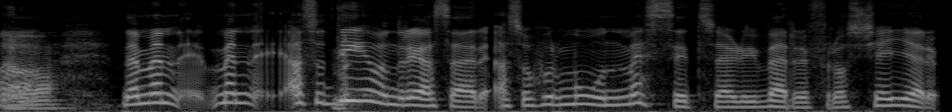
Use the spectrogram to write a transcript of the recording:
Ja. ja. Nej men, men alltså det undrar jag så här, alltså hormonmässigt så är det ju värre för oss tjejer.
